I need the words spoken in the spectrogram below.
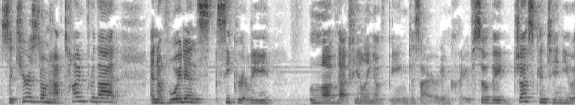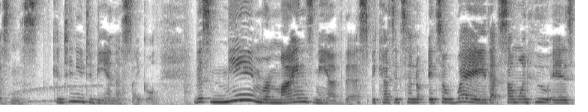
Secures don't have time for that. And avoidance secretly love that feeling of being desired and craved. So they just continuous and continue to be in this cycle. This meme reminds me of this because it's an it's a way that someone who is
